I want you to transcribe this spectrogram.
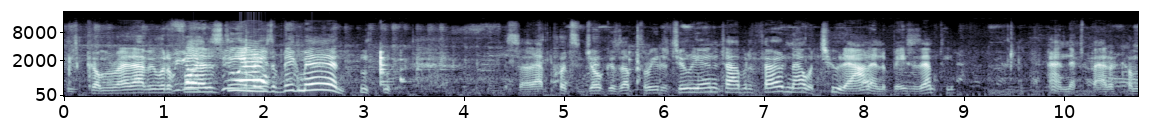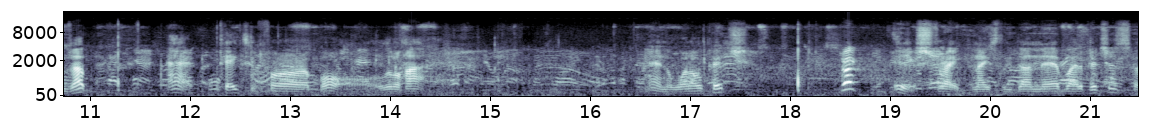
he's coming right at me with a We full head of two steam, and he's a big man. so that puts the Jokers up three to two here in the top of the third, now with two down, and the base is empty. And next batter comes up and takes it for a ball a little high. And the 1 0 pitch Strike. is a strike. Nicely done there by the pitcher. So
